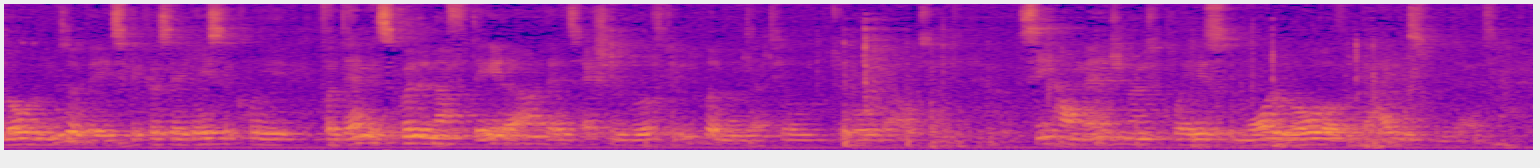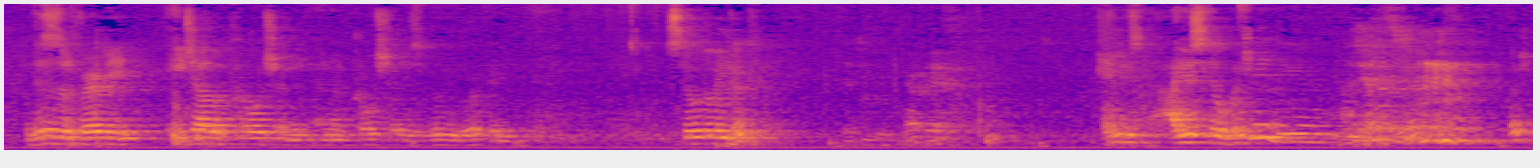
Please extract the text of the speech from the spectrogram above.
global user base because they basically, for them, it's good enough data that it's actually worth to implement until to roll it out. See how management plays more role of a guidance this is a very agile approach and an approach that is really working. Still doing good? Yes. Can you, are you still with me? Yes. Good.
